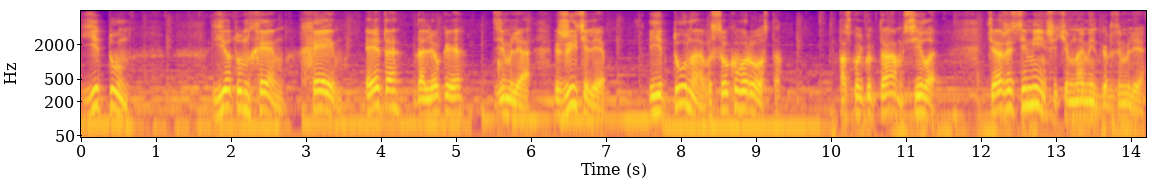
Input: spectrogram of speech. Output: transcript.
Етун. Йотунхем. Хейм. Это далекая земля. Жители Етуна высокого роста, поскольку там сила тяжести меньше, чем на Мидгард-Земле.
